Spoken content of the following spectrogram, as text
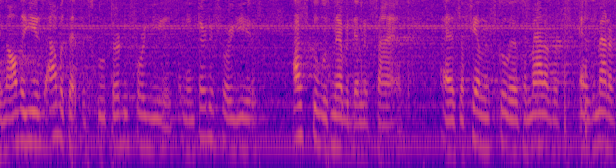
in all the years I was at the school, 34 years, and in 34 years, our school was never identified as a failing school. As a matter of as a matter of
